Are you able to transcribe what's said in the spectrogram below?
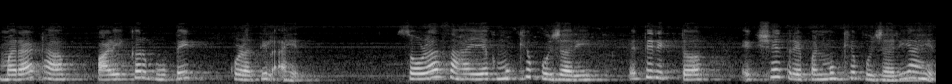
मराठा पाळीकर भोपे कुळातील आहेत. सोळा सहाय्यक मुख्य पुजारी व्यतिरिक्त एकशे त्रेपन्न मुख्य पुजारी आहेत.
